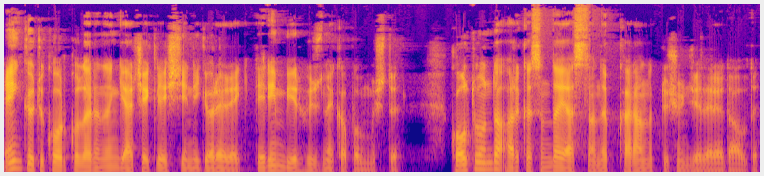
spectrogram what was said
en kötü korkularının gerçekleştiğini görerek derin bir hüzne kapılmıştı. Koltuğunda arkasında yaslanıp karanlık düşüncelere daldı.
